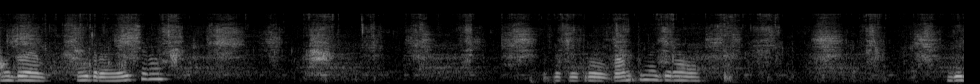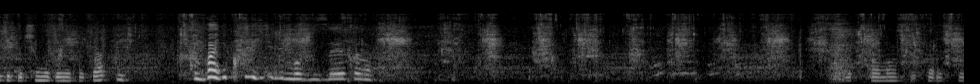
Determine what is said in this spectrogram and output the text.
Удоем утром вечером. Пятилитровую банку набирала. Дети почему-то не хотят пить. Майку видели, может, из-за этого. Вот по маслу хорошо.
